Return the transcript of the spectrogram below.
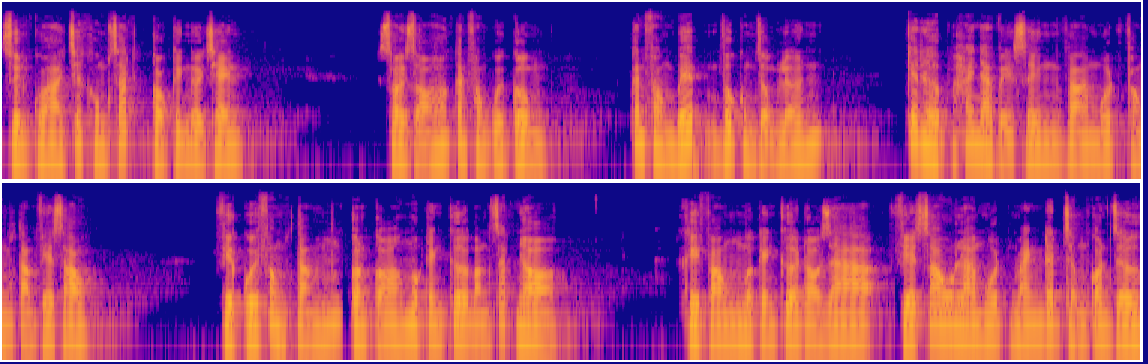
xuyên qua chiếc khung sắt có kính ở trên. Soi rõ căn phòng cuối cùng, căn phòng bếp vô cùng rộng lớn, kết hợp hai nhà vệ sinh và một phòng tắm phía sau. Phía cuối phòng tắm còn có một cánh cửa bằng sắt nhỏ. Khi Phong mở cánh cửa đó ra, phía sau là một mảnh đất trống còn dư.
